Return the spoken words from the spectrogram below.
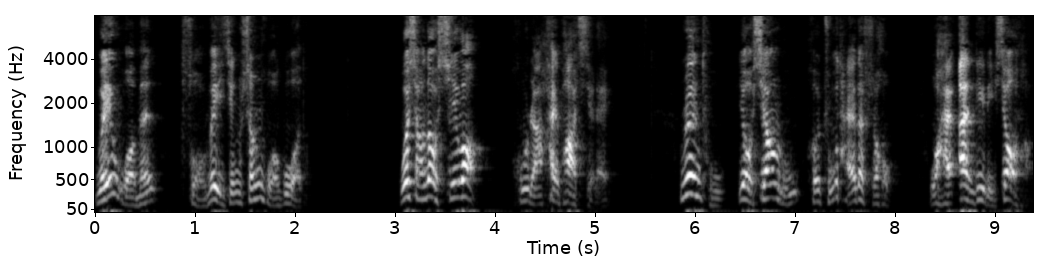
为我们所未经生活过的。我想到希望，忽然害怕起来。闰土要香炉和烛台的时候，我还暗地里笑他，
